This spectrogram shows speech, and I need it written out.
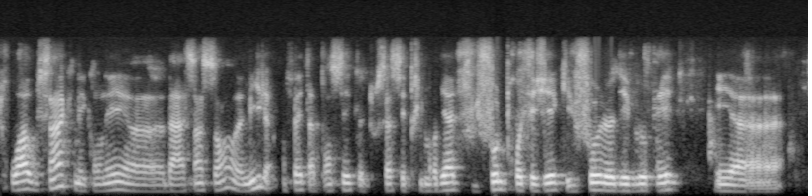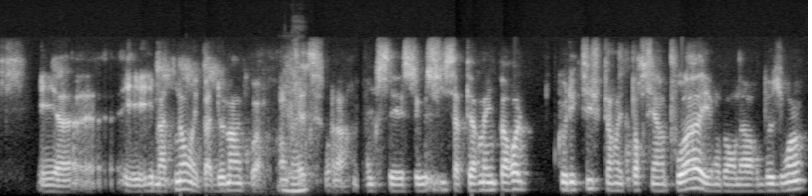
trois ou cinq, mais qu'on est euh, bah, 500, 1000 en fait, à penser que tout ça c'est primordial, qu'il faut le protéger, qu'il faut le développer et euh, et, euh, et, maintenant et pas demain quoi. En ouais. fait, voilà. Donc c'est aussi ça permet une parole collective permet de porter un poids et on va en avoir besoin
